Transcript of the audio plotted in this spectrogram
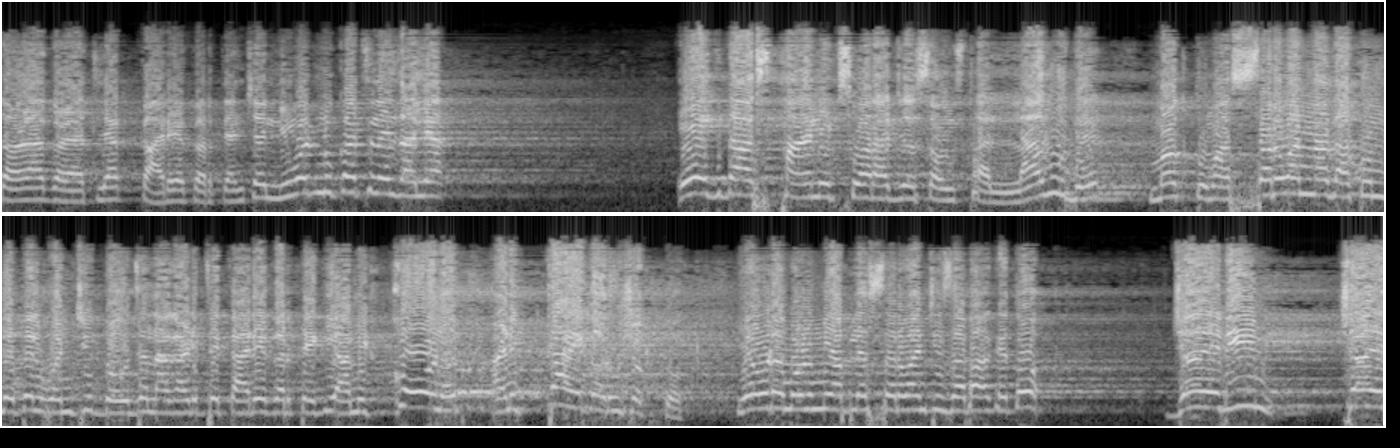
तळागळातल्या कार्यकर्त्यांच्या निवडणुकाच नाही झाल्या. एकदा स्थानिक स्वराज्य संस्था लागू दे मग तुम्हा सर्वांना दाखवून देतील वंचित बहुजन आघाडीचे कार्यकर्ते की आम्ही कोण आणि काय करू शकतो. एवढं म्हणून मी आपल्या सर्वांची सभा घेतो. जय भीम जय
